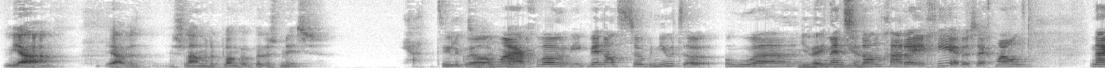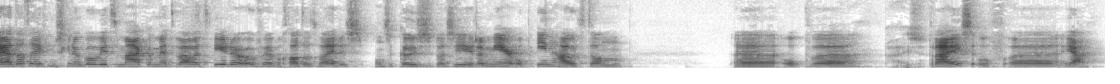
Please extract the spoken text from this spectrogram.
Ja, ja we slaan we de plank ook wel eens mis. Ja, natuurlijk wel. Tuurlijk, maar gewoon, ik ben altijd zo benieuwd hoe, hoe mensen dan gaan reageren, zeg maar. Want nou ja, dat heeft misschien ook wel weer te maken met waar we het eerder over hebben gehad. Dat wij dus onze keuzes baseren meer op inhoud dan uh, op uh, prijs. prijs. Of uh, ja,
